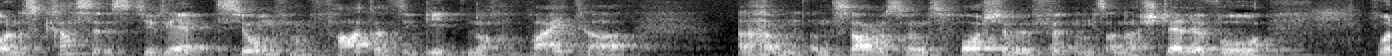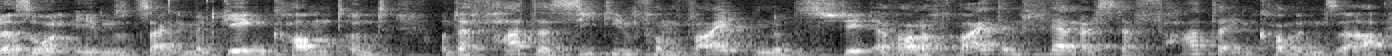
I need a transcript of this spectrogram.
Und das Krasse ist, die Reaktion vom Vater, sie geht noch weiter. Ähm, und zwar müssen wir uns vorstellen, wir befinden uns an der Stelle, wo, wo der Sohn eben sozusagen ihm entgegenkommt und, und der Vater sieht ihn vom Weiten und es steht, er war noch weit entfernt, als der Vater ihn kommen sah.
